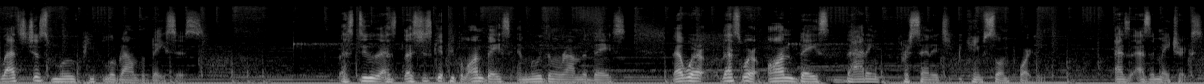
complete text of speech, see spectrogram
let's just move people around the bases. Let's do that. Let's just get people on base and move them around the base. That where that's where on base batting percentage became so important as as a matrix.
